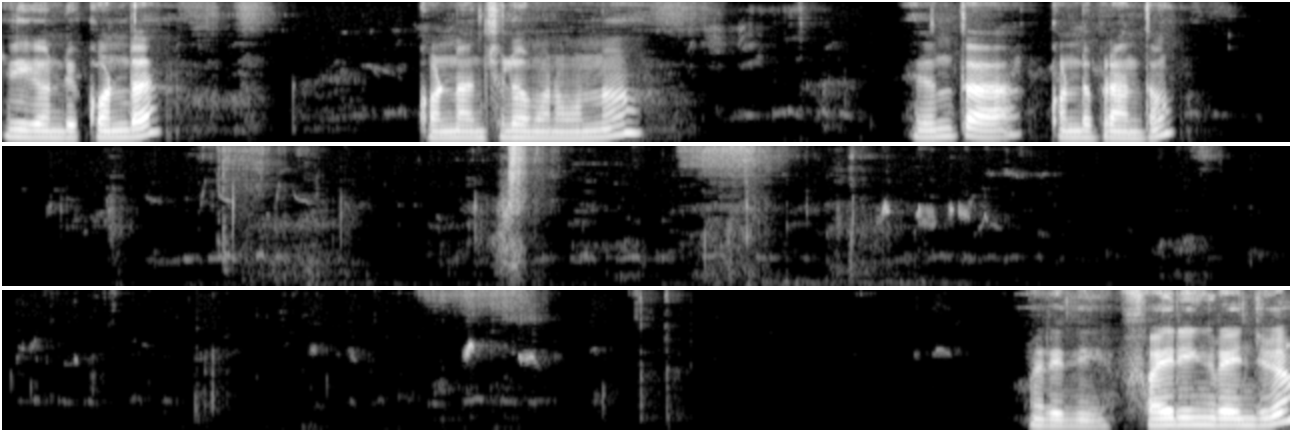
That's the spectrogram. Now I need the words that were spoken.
ఇదిగోండి కొండ. కొండ అంచులో మనం ఉన్నాం. ఇదంతా కొండ ప్రాంతం. మరి ఇది ఫైరింగ్ రేంజ్గా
